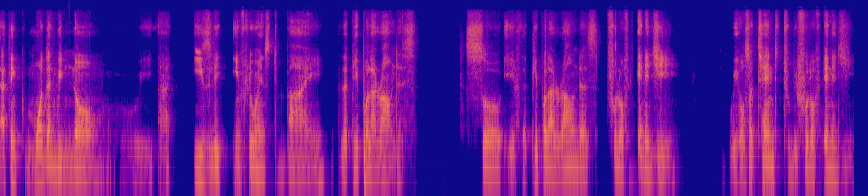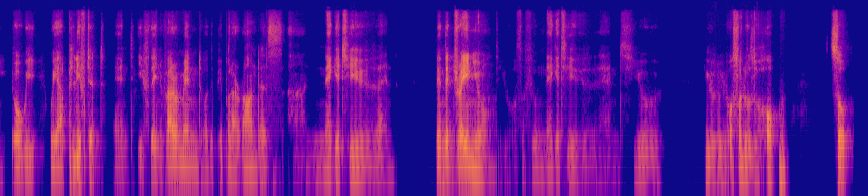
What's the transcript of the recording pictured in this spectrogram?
I think, more than we know, we are easily influenced by the people around us. So if the people around us full of energy, we also tend to be full of energy or we, we are uplifted. And if the environment or the people around us are negative and then they drain you, you also feel negative and you you also lose hope. So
